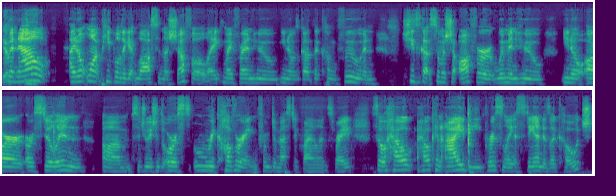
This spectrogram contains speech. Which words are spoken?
yep. but now I don't want people to get lost in the shuffle. Like my friend who, you know, has got the kung fu and she's got so much to offer women who, you know, are are still in um, situations or recovering from domestic violence, right? So how how can I be personally a stand as a coach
